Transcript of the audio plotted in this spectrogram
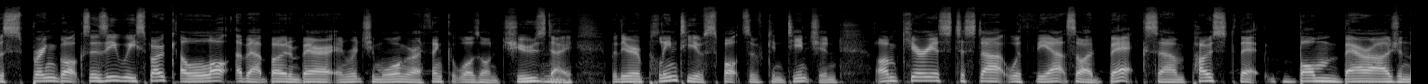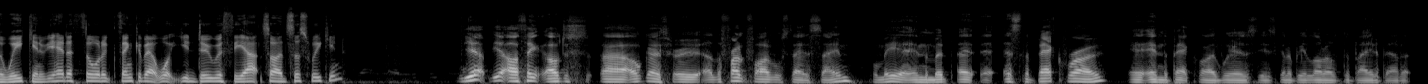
the Springboks? Izzy, we spoke a lot about Beauden Barrett and Richie Mo'unga, I think it was on Tuesday, but there are plenty of spots of contention. I'm curious to start with the outside backs. Um, post that bomb barrage in the weekend, have you had a thought, think about what you'd do with the outsides this weekend? Yep, yeah. I think I'll just uh, I'll go through. Uh, the front five will stay the same for me. In the mid, uh, uh, it's the back row and, and the back line. Whereas there's going to be a lot of debate about it.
